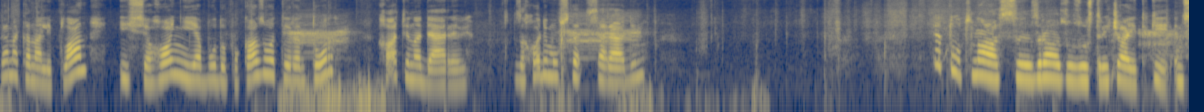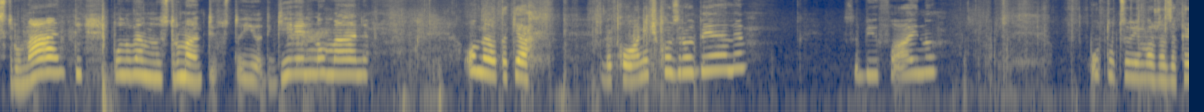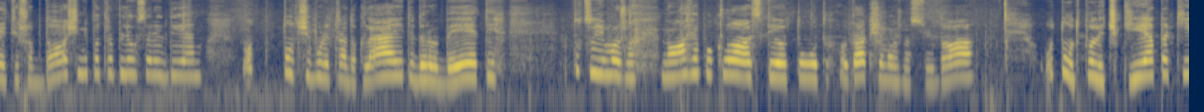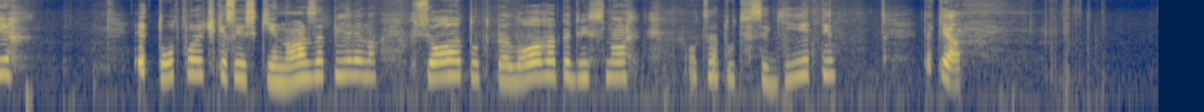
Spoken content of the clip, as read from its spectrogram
Ви на каналі План. І сьогодні я буду показувати рентур хати на дереві. Заходимо всередину. І тут нас е, зразу зустрічає такі інструменти. Половина інструментів стоїть гільно в мене. О, ми отаке віконечко зробили. Собі файно. Отут собі можна закрити, щоб дощ не потрапляв всередину. Ну, тут ще буде треба доклеїти, доробити. Тут собі можна ноги покласти, отут. Отак ще можна сюди. Отут полички такі. І тут полички, собі скіна запілена. Все, тут пилога підвісна. Оце тут сидіти. Таке.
